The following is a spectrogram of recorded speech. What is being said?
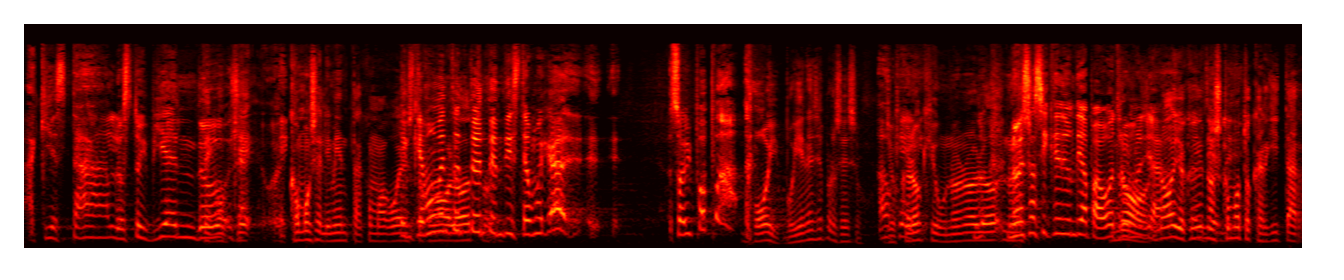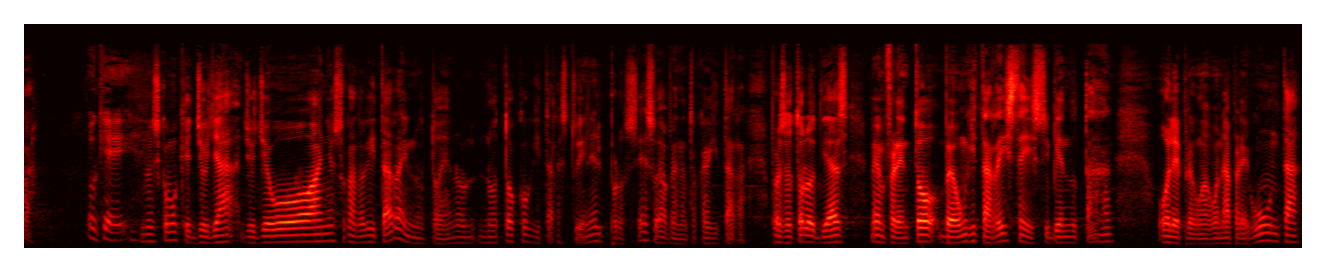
aquí está, lo estoy viendo. O sea, eh, ¿Cómo se alimenta? ¿Cómo hago ¿En esto? qué ¿Cómo hago lo momento tú entendiste, oh my God, eh, eh, soy papá? Voy, voy en ese proceso. Ah, Yo creo que uno no lo... No, es así que de un día para otro no, uno ya. no, yo creo que no es como tocar guitarra. Ok. No es como que yo ya, yo llevo años tocando guitarra y no, todavía no, no toco guitarra, estoy en el proceso de aprender a tocar guitarra. Por eso todos los días me enfrento, veo a un guitarrista y estoy viendo tan, o le pregunto alguna pregunta.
